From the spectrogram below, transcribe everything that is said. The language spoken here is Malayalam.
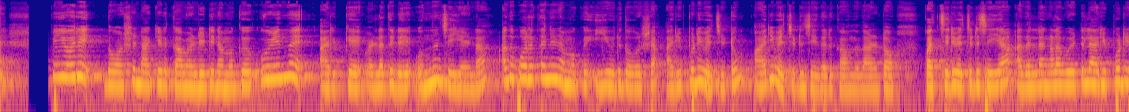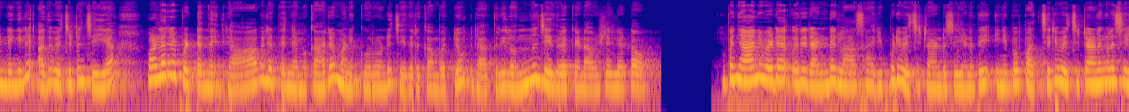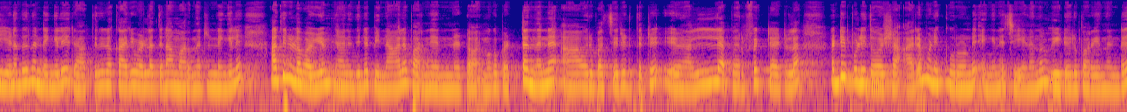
അപ്പോൾ ഈ ഒരു ദോശ ഉണ്ടാക്കിയെടുക്കാൻ വേണ്ടിയിട്ട് നമുക്ക് ഉഴുന്ന് അരക്ക് വെള്ളത്തിടുക ഒന്നും ചെയ്യേണ്ട. അതുപോലെ തന്നെ നമുക്ക് ഈ ഒരു ദോശ അരിപ്പൊടി വെച്ചിട്ടും അരി വെച്ചിട്ടും ചെയ്തെടുക്കാവുന്നതാണ് കേട്ടോ പച്ചരി വെച്ചിട്ട് ചെയ്യുക അതല്ല നിങ്ങളെ വീട്ടിൽ അരിപ്പൊടി ഉണ്ടെങ്കിൽ അത് വെച്ചിട്ടും ചെയ്യുക വളരെ പെട്ടെന്ന് രാവിലെ തന്നെ നമുക്ക് അരമണിക്കൂർ കൊണ്ട് ചെയ്തെടുക്കാൻ പറ്റും. രാത്രിയിൽ ഒന്നും ചെയ്തു വെക്കേണ്ട ആവശ്യമില്ല കേട്ടോ ഇപ്പം ഞാനിവിടെ ഒരു രണ്ട് ഗ്ലാസ് അരിപ്പൊടി വെച്ചിട്ടാണ് ചെയ്യണത്. ഇനിയിപ്പോൾ പച്ചരി വെച്ചിട്ടാണ് നിങ്ങൾ ചെയ്യണത് എന്നുണ്ടെങ്കിൽ രാത്രിയിലൊക്കെ അരി വെള്ളത്തിടാൻ മറന്നിട്ടുണ്ടെങ്കിൽ അതിനുള്ള വഴിയും ഞാൻ ഇതിന്റെ പിന്നാലെ പറഞ്ഞു തരുന്നുണ്ട് കേട്ടോ നമുക്ക് പെട്ടെന്ന് തന്നെ ആ ഒരു പച്ചരി എടുത്തിട്ട് നല്ല പെർഫെക്റ്റ് ആയിട്ടുള്ള അടിപൊളി ദോശ അരമണിക്കൂർ കൊണ്ട് എങ്ങനെ ചെയ്യണമെന്നും വീഡിയോയിൽ പറയുന്നുണ്ട്.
